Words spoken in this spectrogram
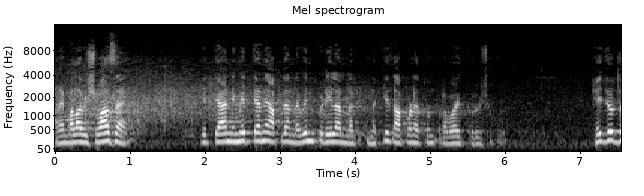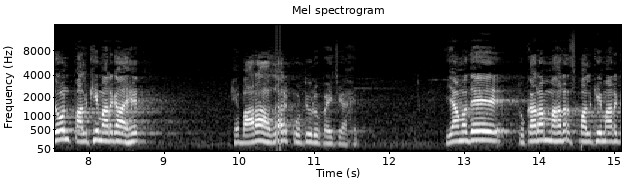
आणि मला विश्वास आहे की त्या निमित्ताने आपल्या नवीन पिढीला नक्कीच आपण यातून प्रभावित करू शकू. हे जो दोन पालखी मार्ग आहेत हे बारा हजार कोटी रुपयाचे आहेत. यामध्ये तुकाराम महाराज पालखी मार्ग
